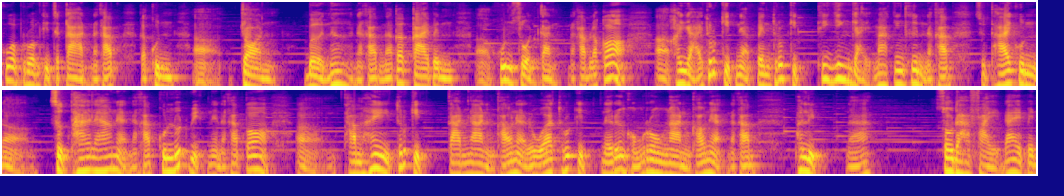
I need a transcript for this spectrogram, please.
ควบรวมกิจการนะครับกับคุณจอห์น เบอร์เนอร์นะครับนะก็กลายเป็นหุ้นส่วนกันนะครับ แล้วก็ขยายธุรกิจเนี่ยเป็นธุรกิจที่ยิ่งใหญ่มากยิ่งขึ้นนะครับ สุดท้ายคุณสุดท้ายแล้วเนี่ยนะครับคุณลุดวิกเนี่ยนะครับก็ทำให้ธุรกิจการงานของเขาเนี่ยหรือว่าธุรกิจในเรื่องของโรงงานของเขาเนี่ยนะครับผลิตนะ โซดาไฟได้เป็น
